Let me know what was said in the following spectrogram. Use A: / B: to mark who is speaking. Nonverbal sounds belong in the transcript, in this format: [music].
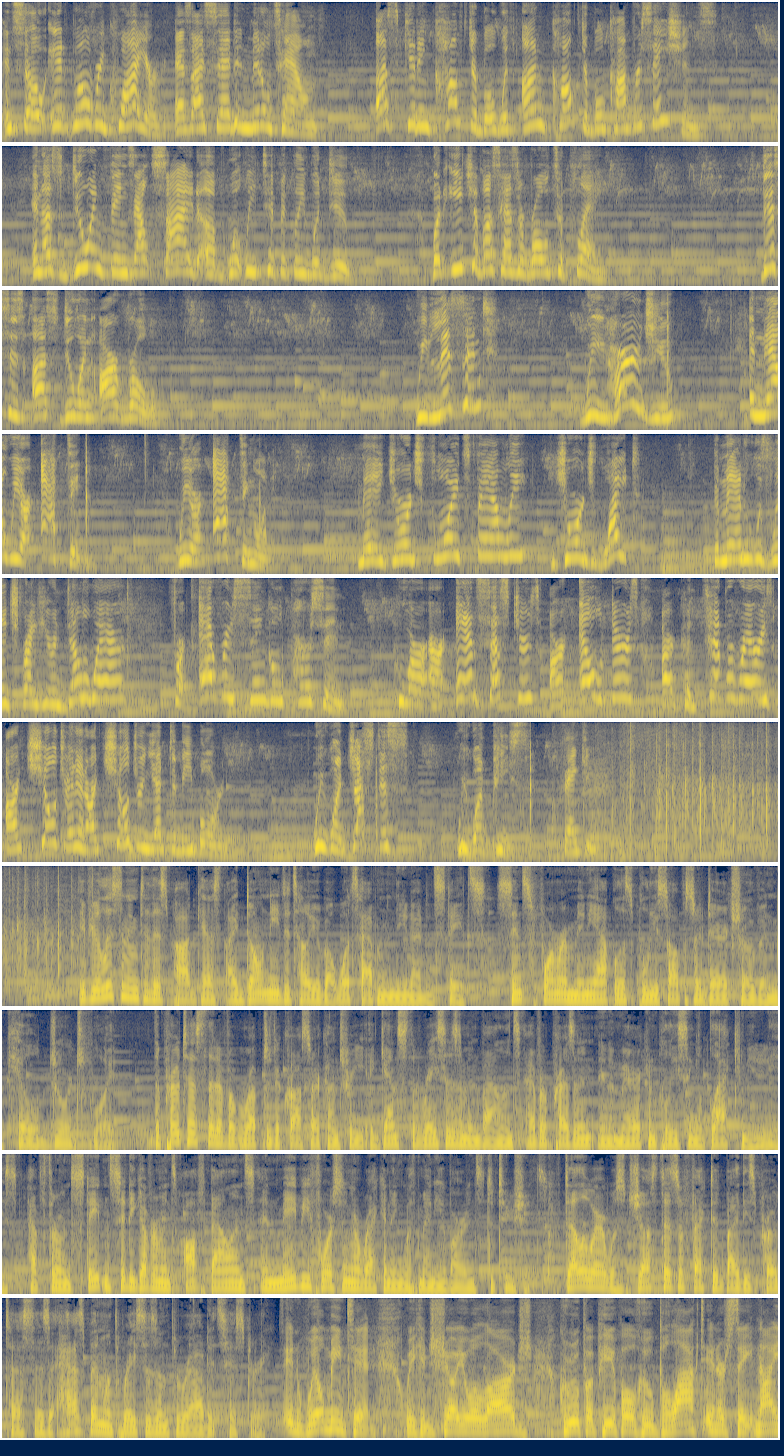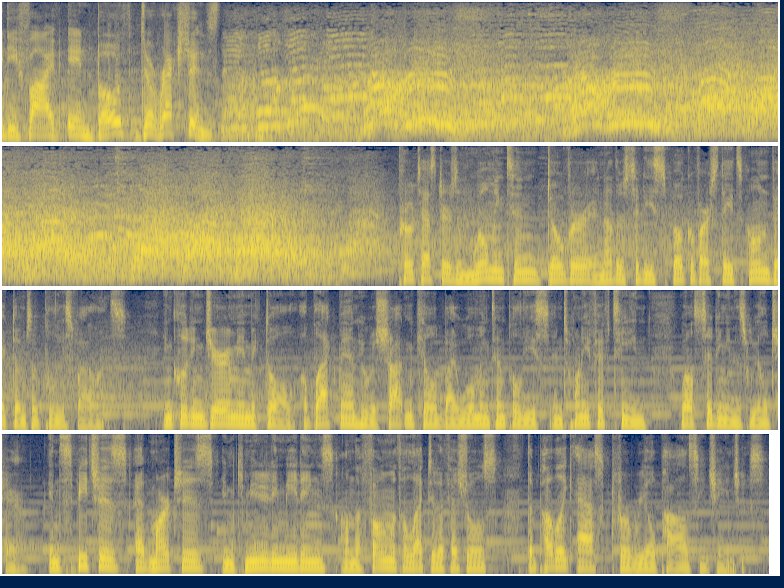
A: And so it will require, as I said in Middletown, us getting comfortable with uncomfortable conversations and us doing things outside of what we typically would do. But each of us has a role to play. This is us doing our role. We listened, we heard you, and now we are acting. We are acting on it. May George Floyd's family, George White, the man who was lynched right here in Delaware, for every single person who are our ancestors, our elders, our contemporaries, our children, and our children yet to be born. We want justice, we want peace. Thank you.
B: If you're listening to this podcast, I don't need to tell you about what's happened in the United States since former Minneapolis police officer Derek Chauvin killed George Floyd. The protests that have erupted across our country against the racism and violence ever present in American policing of black communities have thrown state and city governments off balance and may be forcing a reckoning with many of our institutions. Delaware was just as affected by these protests as it has been with racism throughout its history.
C: In Wilmington, we can show you a large group of people who blocked Interstate 95 in both directions.
B: Protesters in Wilmington, Dover, and other cities spoke of our state's own victims of police violence, including Jeremy McDole, a black man who was shot and killed by Wilmington police in 2015 while sitting in his wheelchair. In speeches, at marches, in community meetings, on the phone with elected officials, the public asked for real policy changes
